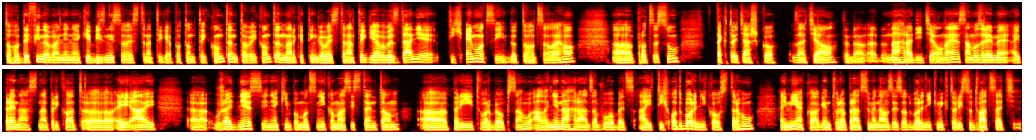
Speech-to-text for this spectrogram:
toho definovania nejakej biznisovej stratégie a potom tej kontentovej, content marketingovej stratégie a vôbec danie tých emócií do toho celého uh, procesu, tak to je ťažko zatiaľ teda nahraditeľné. Samozrejme aj pre nás napríklad uh, AI uh, už aj dnes je nejakým pomocníkom, asistentom pri tvorbe obsahu, ale nenahrádza vôbec aj tých odborníkov z trhu. Aj my ako agentúra pracujeme naozaj s odborníkmi, ktorí sú 20-30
